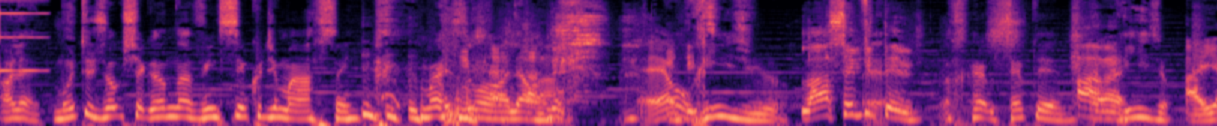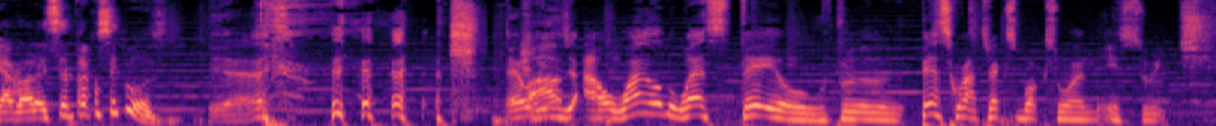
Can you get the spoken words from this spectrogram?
Olha, muito jogo chegando na 25 de março, hein? Mais um, olha lá. É horrível. Lá sempre teve. Sempre teve. Ah, é horrível. Aí agora isso é preconceituoso. É, é horrível. A Wild West Tale pro PS4, Xbox One e Switch.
